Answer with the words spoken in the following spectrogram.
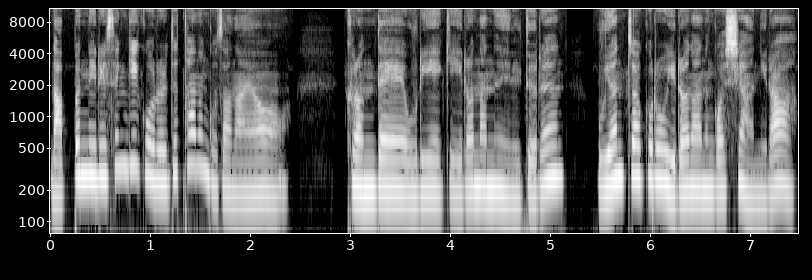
나쁜 일이 생기고를 뜻하는 거잖아요. 그런데 우리에게 일어나는 일들은 우연적으로 일어나는 것이 아니라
